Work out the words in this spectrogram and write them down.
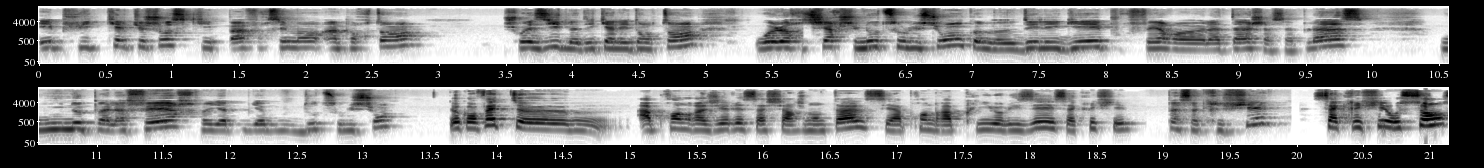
Et puis quelque chose qui est pas forcément important choisi de la décaler dans le temps, ou alors cherche une autre solution comme euh, déléguer pour faire euh, la tâche à sa place, ou ne pas la faire. Il y a, d'autres solutions. Donc en fait, euh, apprendre à gérer sa charge mentale, c'est apprendre à prioriser et sacrifier. Pas sacrifier. Sacrifier au sens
